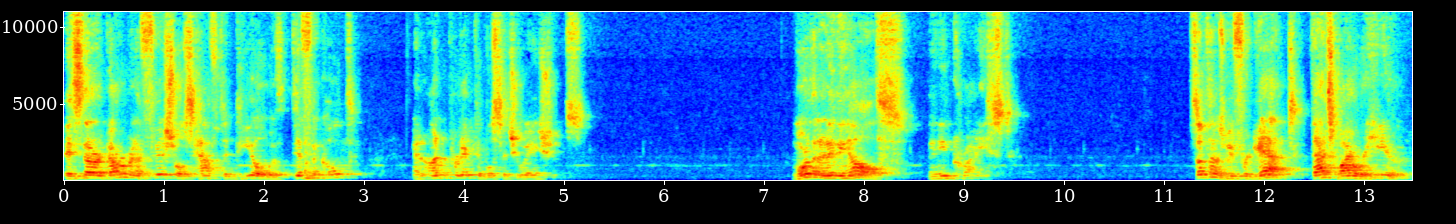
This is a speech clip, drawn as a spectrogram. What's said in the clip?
it's that our government officials have to deal with difficult and unpredictable situations. More than anything else, they need Christ. Sometimes we forget that's why we're here.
